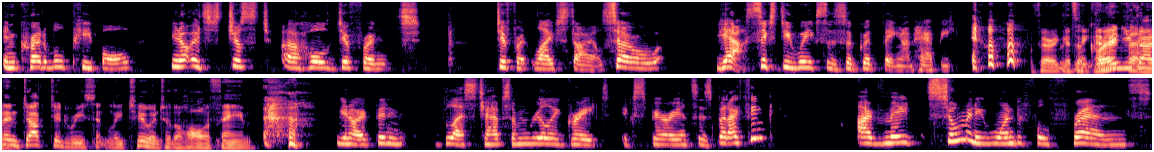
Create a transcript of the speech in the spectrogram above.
incredible people, you know, it's just a whole different, different lifestyle. So, yeah, 60 weeks is a good thing. I'm happy. Very good It's a thing. and then you got inducted recently too into the Hall of Fame. you know, I've been blessed to have some really great experiences, but I think I've made so many wonderful friends,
